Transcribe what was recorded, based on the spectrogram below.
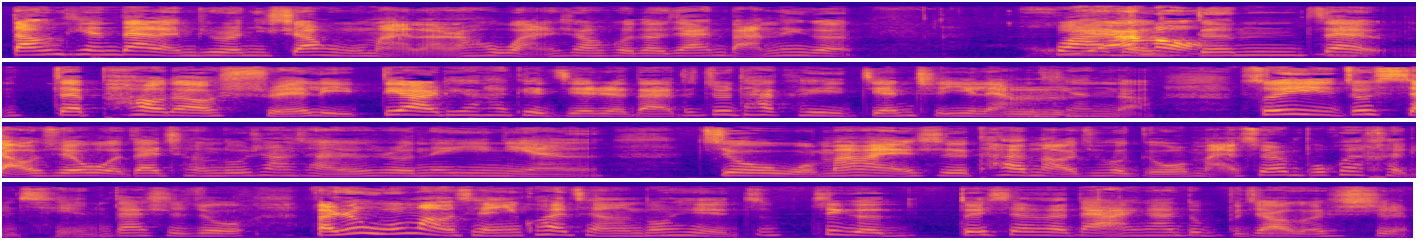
当天带来，比如说你上午买了，然后晚上回到家，你把那个。花的根再再泡到水里，第二天还可以接着戴，它就它可以坚持一两天的。所以就小学我在成都上小学的时候，那一年就我妈妈也是看到就会给我买，虽然不会很勤，但是就反正五毛钱一块钱的东西，这这个对现在大家应该都不叫个事。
